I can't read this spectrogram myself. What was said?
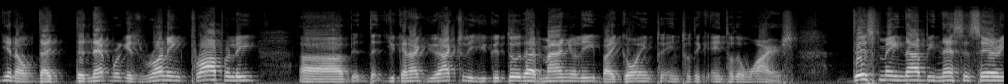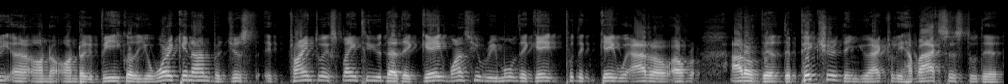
you know, that the network is running properly, uh, you can act, you actually you could do that manually by going to into the into the wires. This may not be necessary uh, on on the vehicle that you're working on, but just uh, trying to explain to you that the gate once you remove the gate, put the gateway out of, of out of the, the picture, then you actually have access to the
